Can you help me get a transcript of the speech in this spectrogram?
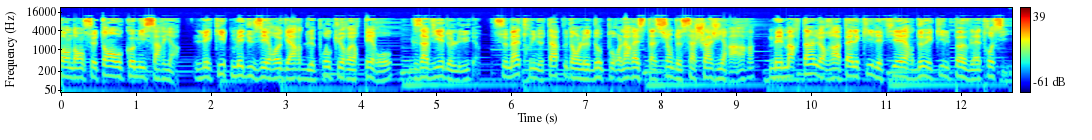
Pendant ce temps au commissariat, l'équipe Médusée regarde le procureur Perrault, Xavier Deluc, se mettre une tape dans le dos pour l'arrestation de Sacha Girard, mais Martin leur rappelle qu'il est fier d'eux et qu'ils peuvent l'être aussi.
